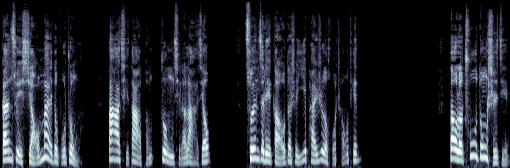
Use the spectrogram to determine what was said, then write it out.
干脆小麦都不种了，搭起大棚种起了辣椒。村子里搞得是一派热火朝天。到了初冬时节，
